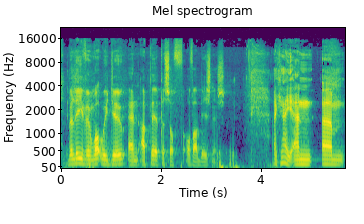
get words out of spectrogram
believe in what we do and our purpose of, of our business. Okay, and um,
